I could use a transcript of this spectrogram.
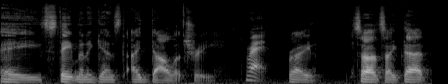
a statement against idolatry, Right. right? So, it's like that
